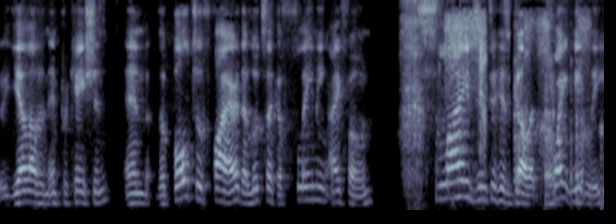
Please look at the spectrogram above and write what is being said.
yell out an imprecation, and the bolt of fire that looks like a flaming iPhone slides into his gullet quite neatly.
